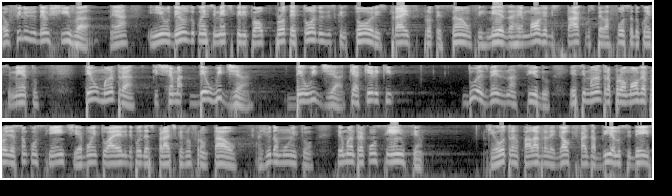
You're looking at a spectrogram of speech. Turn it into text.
é o filho do Deus Shiva, né? E o Deus do conhecimento espiritual, protetor dos escritores, traz proteção, firmeza, remove obstáculos pela força do conhecimento. Tem um mantra que se chama Dewidja, Dewidja, que é aquele que duas vezes nascido. Esse mantra promove a projeção consciente, é bom entoar ele depois das práticas no frontal, ajuda muito. Tem o mantra consciência, que é outra palavra legal que faz abrir a lucidez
